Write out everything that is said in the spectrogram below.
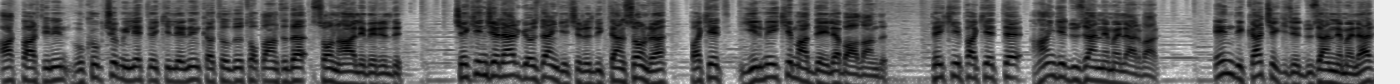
AK Parti'nin hukukçu milletvekillerinin katıldığı toplantıda son hali verildi. Çekinceler gözden geçirildikten sonra paket 22 maddeyle bağlandı. Peki pakette hangi düzenlemeler var? En dikkat çekici düzenlemeler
